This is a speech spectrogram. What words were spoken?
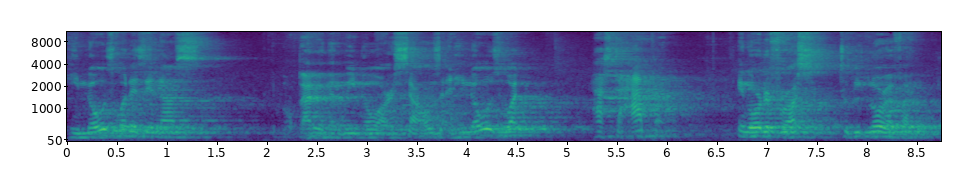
He knows what is in us better than we know ourselves, and he knows what has to happen in order for us to be glorified.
